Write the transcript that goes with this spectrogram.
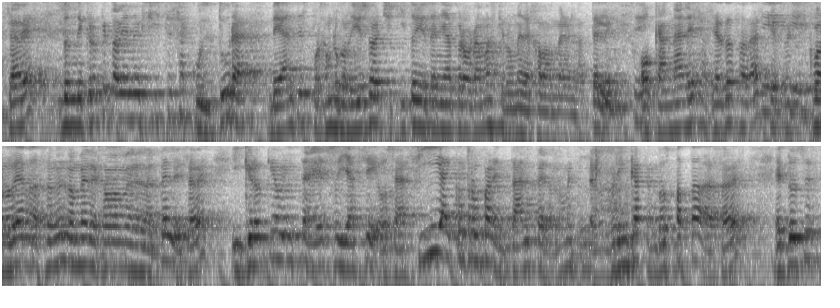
¿sabes? Donde creo que todavía no existe esa cultura de antes, por ejemplo, cuando yo estaba chiquito yo tenía programas que no me dejaban ver en la tele o canales a ciertas horas que pues por varias razones no me dejaban ver en la tele, ¿sabes? Y creo que ahorita eso ya sé, o sea, sí hay control parental, pero no me te los brincas en dos patadas, ¿sabes? Entonces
